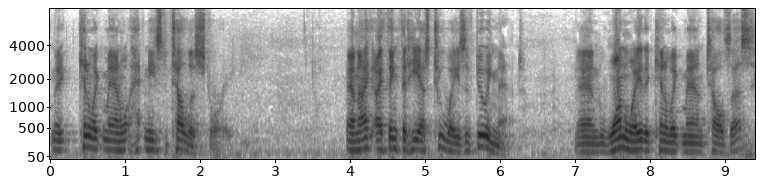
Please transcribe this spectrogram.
Kennewick Man needs to tell this story. And I, I think that he has two ways of doing that. And one way that Kennewick Man tells us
